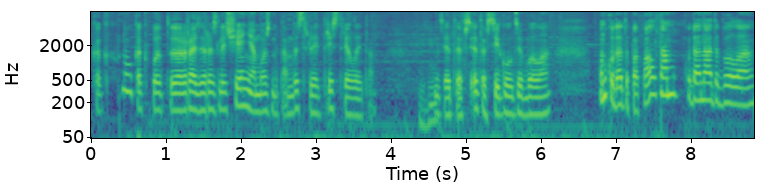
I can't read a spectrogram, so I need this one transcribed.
как, ну, как вот ради развлечения, можно там выстрелить три стрелы там. Где-то в- это в Сигулде было. Он куда-то попал там, куда надо было.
